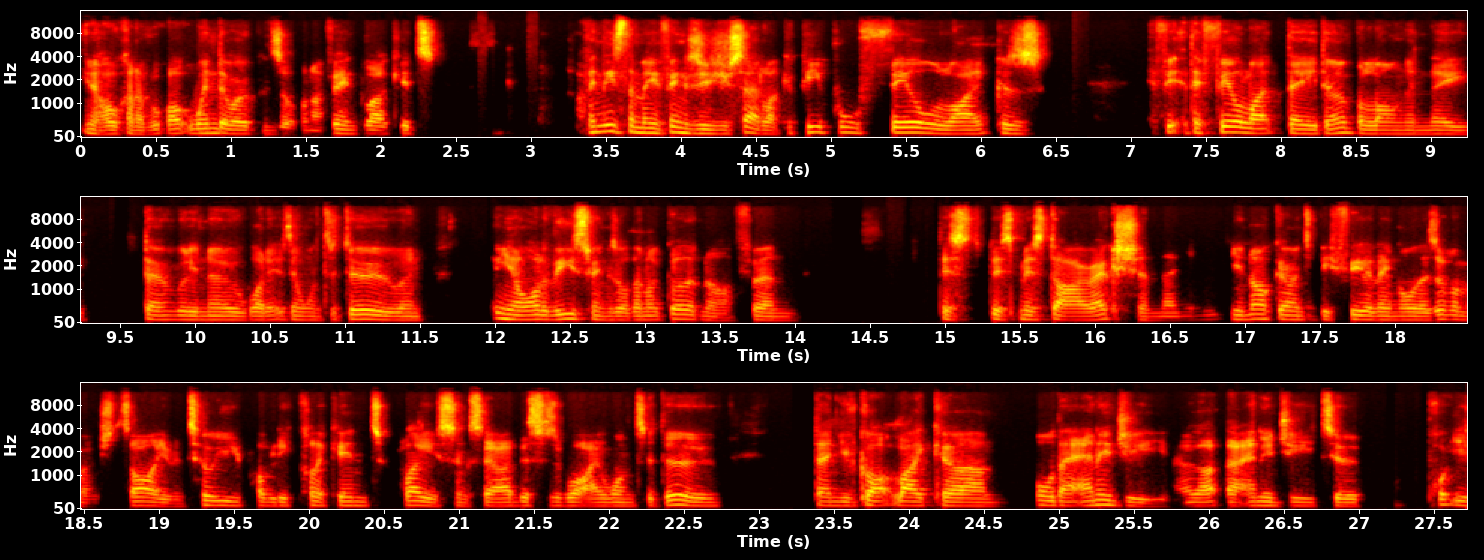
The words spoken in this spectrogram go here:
you know whole kind of window opens up and I think like it's I think these are the main things as you said like if people feel like because if, if they feel like they don't belong and they don't really know what it is they want to do and you know all of these things or they're not good enough and this this misdirection then you're not going to be feeling all those other emotions are you until you probably click into place and say oh, this is what i want to do then you've got like um, all that energy you know that, that energy to put you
